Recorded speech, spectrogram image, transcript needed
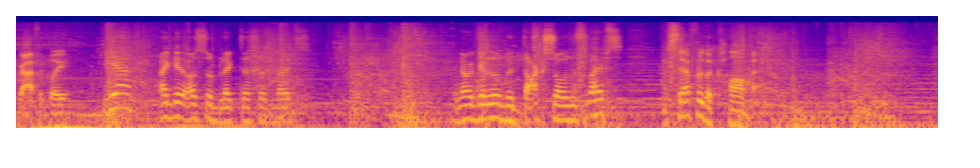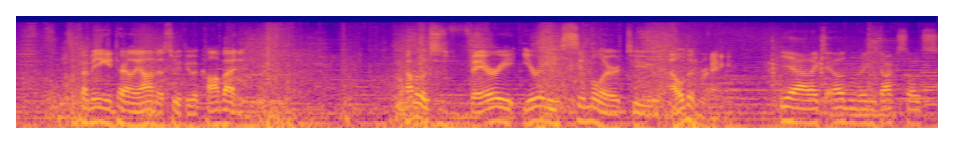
graphically. Yeah, I get also Black Desert vibes. You know, I get a little bit Dark Souls vibes. except for the combat. If I'm being entirely honest with you, the combat combat looks very eerily similar to Elden Ring. Yeah, like Elden Ring, Dark Souls.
